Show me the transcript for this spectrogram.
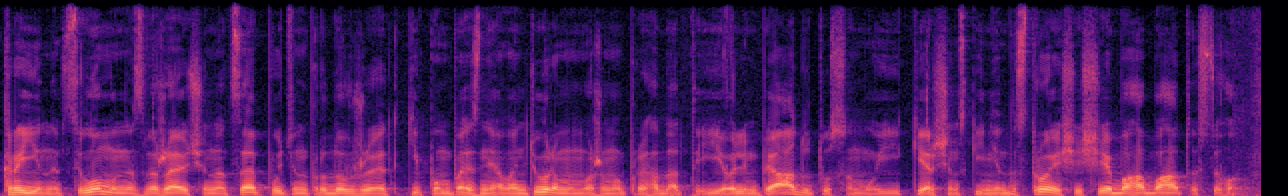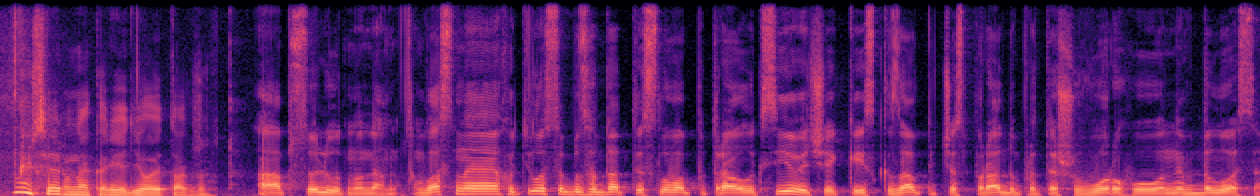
країни в цілому. Незважаючи на це, Путін продовжує такі помпезні авантюри. Ми можемо пригадати і Олімпіаду, ту саму, і Керченський недострой, і ще ще багато багато всього. Ну, Северна Корея робить так же. Абсолютно, да. Власне, хотілося б згадати слова Петра Олексійовича, який сказав під час пораду про те, що ворогу не вдалося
